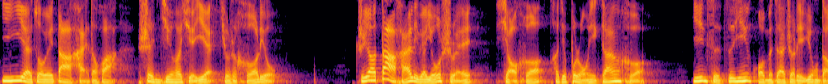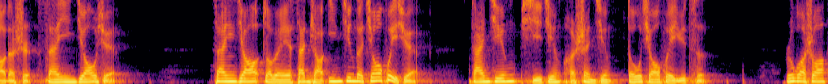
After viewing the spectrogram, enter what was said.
阴液作为大海的话，肾精和血液就是河流。只要大海里面有水，小河它就不容易干涸。因此，滋阴我们在这里用到的是三阴交穴。三阴交作为三条阴经的交汇穴，肝经、脾经和肾经都交汇于此。如果说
